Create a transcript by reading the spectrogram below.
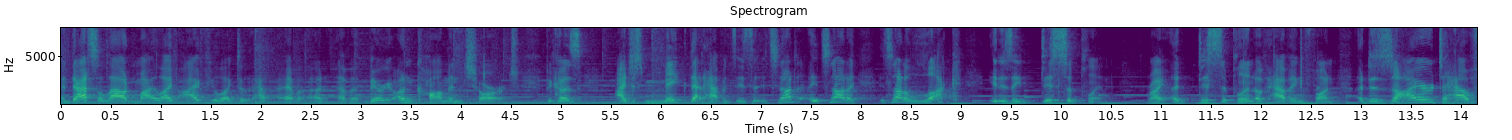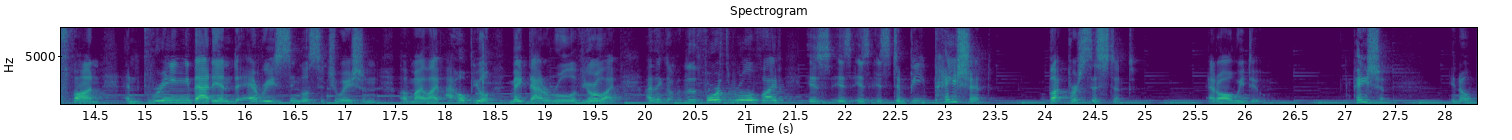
And that's allowed my life, I feel like, to have, have, a, have a very uncommon charge because I just make that happen. It's, it's, not, it's, not a, it's not a luck, it is a discipline, right? A discipline of having fun, a desire to have fun and bring that into every single situation of my life. I hope you'll make that a rule of your life. I think the fourth rule of life is, is, is, is to be patient but persistent at all we do. Patient, you know,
